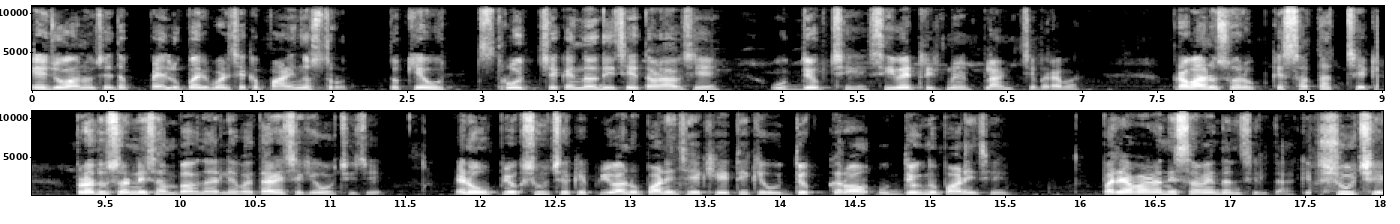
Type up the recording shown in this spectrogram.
એ જોવાનું છે તો પહેલું પરિબળ છે કે પાણીનો સ્ત્રોત. તો કેવું સ્ત્રોત છે કે નદી છે, તળાવ છે, ઉદ્યોગ છે સીવેજ ટ્રીટમેન્ટ પ્લાન્ટ છે, બરાબર? પ્રવાહનું સ્વરૂપ કે સતત છે કે પ્રદૂષણની સંભાવના એટલે વધારે છે કે ઓછી છે? એનો ઉપયોગ શું છે કે પીવાનું પાણી છે, ખેતી કે ઉદ્યોગ કરવા, ઉદ્યોગનું પાણી છે? પર્યાવરણની સંવેદનશીલતા કે શું છે?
